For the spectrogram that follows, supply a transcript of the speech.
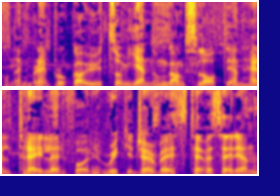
og den ble plukka ut som gjennomgangslåt i en hel trailer for Ricky Gervais-TV-serien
